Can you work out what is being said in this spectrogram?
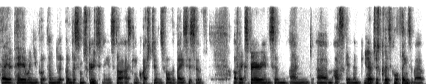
they appear when you put them under, under some scrutiny and start asking questions from the basis of of experience and and um, asking them you know just critical things about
